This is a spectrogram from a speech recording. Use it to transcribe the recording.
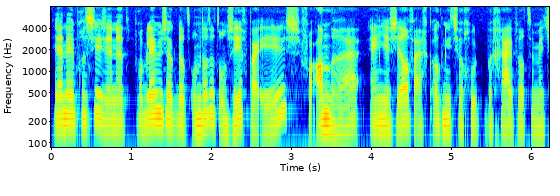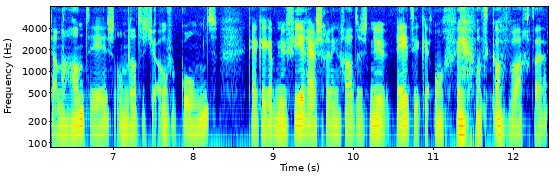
Ja, nee, precies. En het probleem is ook dat omdat het onzichtbaar is voor anderen... en je zelf eigenlijk ook niet zo goed begrijpt wat er met je aan de hand is... omdat het je overkomt. Kijk, ik heb nu vier herschuddingen gehad, dus nu weet ik ongeveer wat ik kan verwachten.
